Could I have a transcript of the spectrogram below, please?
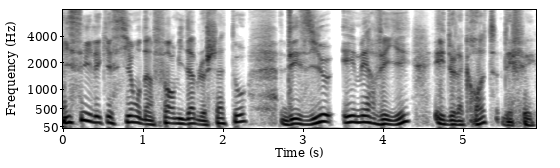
Ici, il est question d'un formidable château, des yeux émerveillés et de la grotte des fées.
